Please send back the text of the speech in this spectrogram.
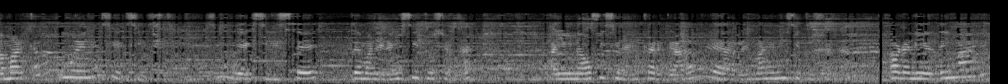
La marca UN sí existe, sí, existe de manera institucional. Hay una oficina encargada de dar la imagen institucional. Ahora, a nivel de imagen,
